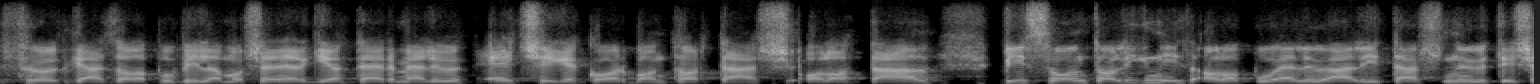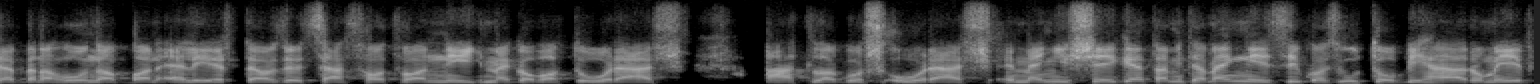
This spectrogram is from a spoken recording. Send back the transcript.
földgáz alapú villamosenergia termelő egysége karbantartás alatt áll, viszont a lignit alapú előállítás nőtt, és ebben a hónapban elérte az 564 megawattórás átlagos órás mennyiséget, amit ha megnézzük, az utóbbi három év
